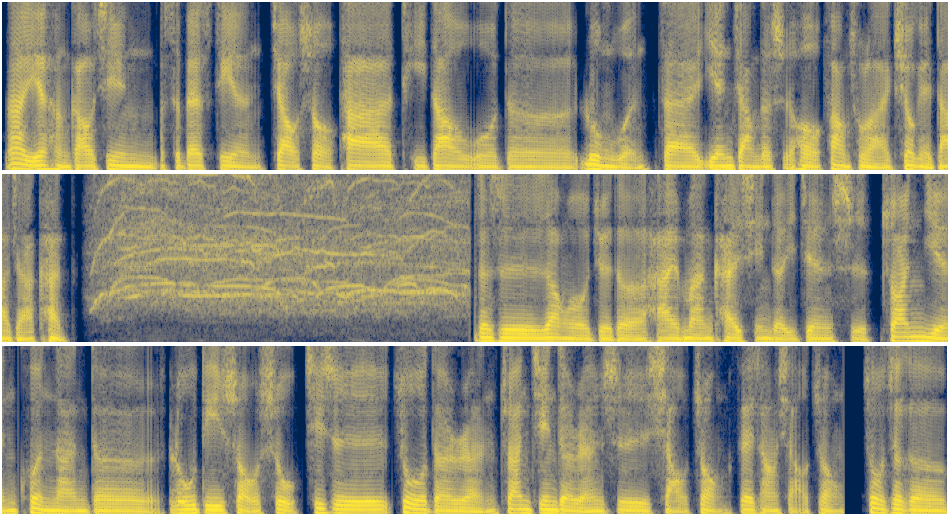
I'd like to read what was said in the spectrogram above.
那也很高兴，Sebastian 教授他提到我的论文，在演讲的时候放出来秀给大家看。这是让我觉得还蛮开心的一件事。钻研困难的颅底手术，其实做的人、专精的人是小众，非常小众。做这个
